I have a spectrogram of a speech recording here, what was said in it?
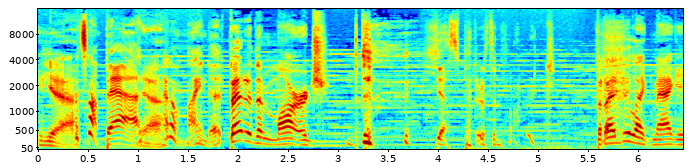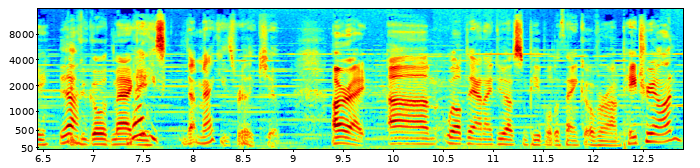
Yeah. It's not bad. Yeah. I don't mind it. better than Marge. Yes, better than Marge. But I do like Maggie. Yeah. You could go with Maggie. Maggie's that Maggie's really cute. All right. Um, well, Dan, I do have some people to thank over on Patreon.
